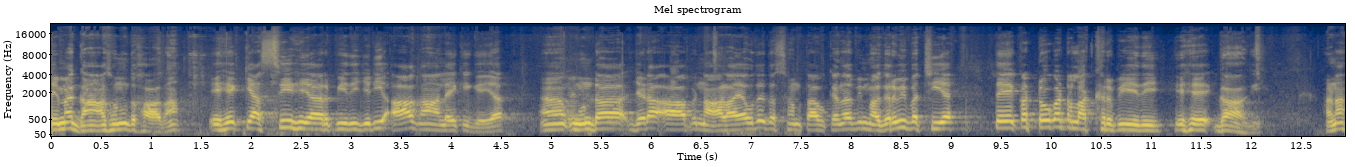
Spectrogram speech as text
ਤੇ ਮੈਂ ਗਾਂ ਤੁਹਾਨੂੰ ਦਿਖਾ ਦਾਂ। ਇਹ 81000 ਰੁਪਏ ਦੀ ਜਿਹੜੀ ਆ ਗਾਂ ਲੈ ਕੇ ਗਏ ਆ। ਮੁੰਡਾ ਜਿਹੜਾ ਆਪ ਨਾਲ ਆਇਆ ਉਹਦੇ ਦੱਸਣ ਮੁਤਾਬਕ ਕਹਿੰਦਾ ਵੀ ਮਗਰ ਵੀ ਬੱਚੀ ਹੈ ਤੇ ਘੱਟੋ ਘੱਟ ਲੱਖ ਰੁਪਏ ਦੀ ਇਹ ਗਾਂ ਆ ਗਈ ਹਨਾ?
